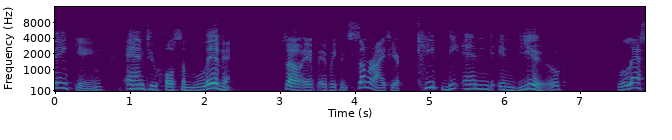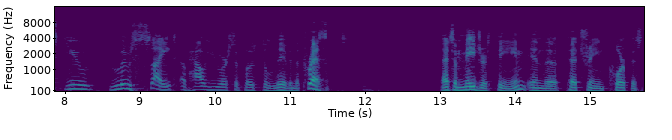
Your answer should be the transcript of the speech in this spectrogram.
thinking and to wholesome living. So, if, if we can summarize here, keep the end in view, lest you lose sight of how you are supposed to live in the present. That's a major theme in the Petrine corpus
